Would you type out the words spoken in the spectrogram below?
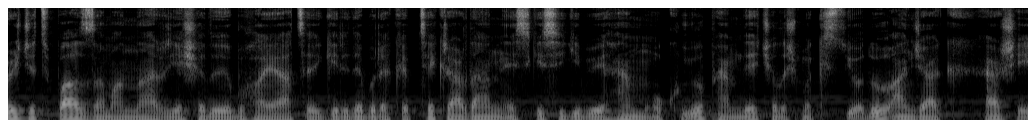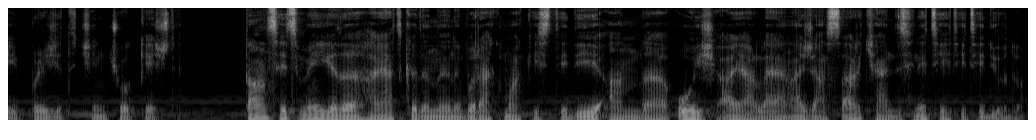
Bridget bazı zamanlar yaşadığı bu hayatı geride bırakıp tekrardan eskisi gibi hem okuyup hem de çalışmak istiyordu ancak her şey Bridget için çok geçti. Dans etmeyi ya da hayat kadınlığını bırakmak istediği anda o işi ayarlayan ajanslar kendisini tehdit ediyordu.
